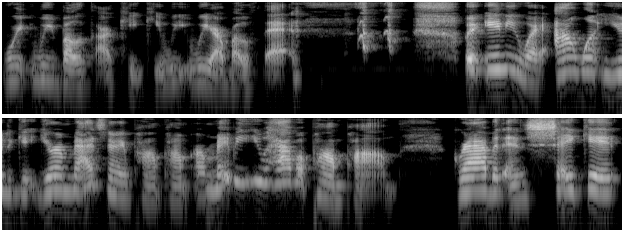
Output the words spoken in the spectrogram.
We, we both are Kiki. We, we are both that. But anyway, I want you to get your imaginary pom pom, or maybe you have a pom pom. Grab it and shake it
